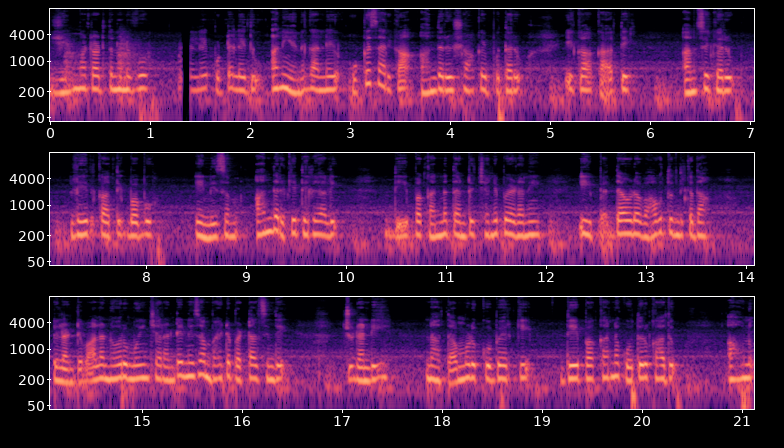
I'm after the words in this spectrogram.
ఏం మాట్లాడుతున్నావు నువ్వు? పిల్లలే పుట్టలేదు అని అనగానే ఒక్కసారిగా అందరూ షాక్ అయిపోతారు. ఇక కార్తీక్ అనసూయ గారు లేదు కార్తీక్ బాబు ఈ నిజం అందరికీ తెలియాలి. దీప కన్న తండ్రి చనిపోయాడని ఈ పెద్దావిడ వాగుతుంది కదా. ఇలాంటి వాళ్ళ నోరు ముయించారంటే నిజం బయట పెట్టాల్సిందే. చూడండి నా తమ్ముడు కుబేర్కి దీప కన్న కూతురు కాదు. అవును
